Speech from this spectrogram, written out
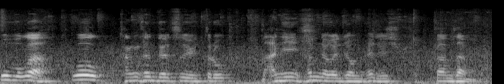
후보가 꼭 당선될 수 있도록 많이 협력을 좀 해주십시오. 감사합니다.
